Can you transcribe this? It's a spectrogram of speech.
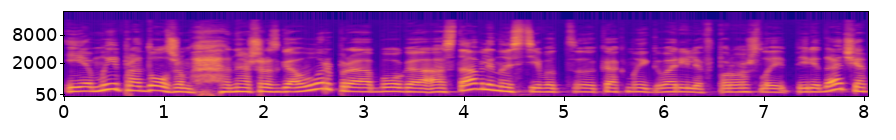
И мы продолжим наш разговор про Бога оставленность. Вот, э, как мы говорили в прошлой передаче,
